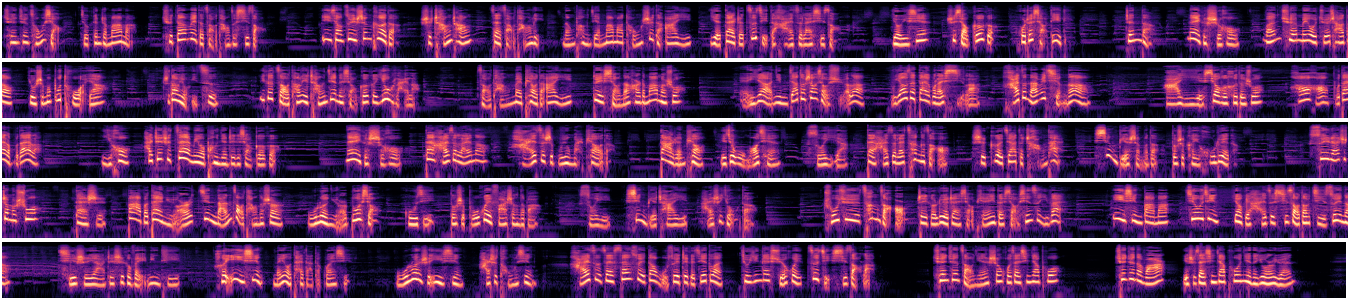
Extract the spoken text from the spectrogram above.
圈圈从小就跟着妈妈去单位的澡堂子洗澡，印象最深刻的是常常在澡堂里能碰见妈妈同事的阿姨也带着自己的孩子来洗澡，有一些是小哥哥或者小弟弟。真的，那个时候完全没有觉察到有什么不妥呀。直到有一次，一个澡堂里常见的小哥哥又来了，澡堂卖票的阿姨。对小男孩的妈妈说：“哎呀，你们家都上小学了，不要再带过来洗了，孩子难为情啊。”阿姨也笑呵呵地说：“好，好，好，不带了，不带了。”以后还真是再没有碰见这个小哥哥。那个时候带孩子来呢，孩子是不用买票的，大人票也就五毛钱，所以呀，带孩子来蹭个澡是各家的常态，性别什么的都是可以忽略的。虽然是这么说，但是爸爸带女儿进男澡堂的事儿，无论女儿多小，估计都是不会发生的吧。所以性别差异还是有的。除去蹭澡这个略占小便宜的小心思以外，异性爸妈究竟要给孩子洗澡到几岁呢？其实呀，这是个伪命题，和异性没有太大的关系。无论是异性还是同性。孩子在三岁到五岁这个阶段就应该学会自己洗澡了。圈圈早年生活在新加坡，圈圈的娃儿也是在新加坡念的幼儿园。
